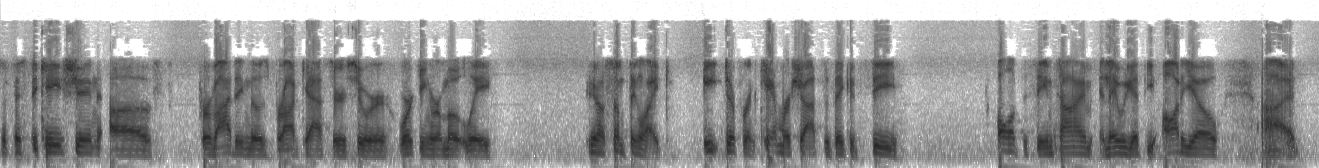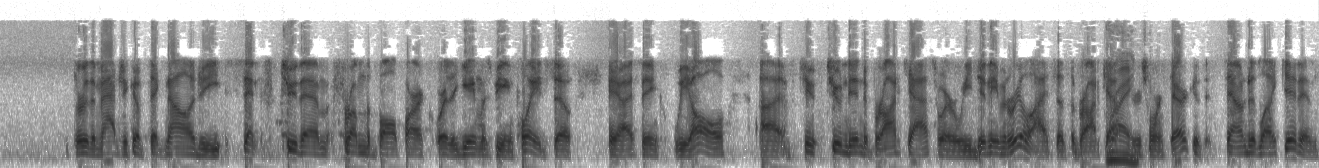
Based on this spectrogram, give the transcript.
sophistication of providing those broadcasters who were working remotely, you know, something like eight different camera shots that they could see all at the same time, and they would get the audio uh, through the magic of technology sent to them from the ballpark where the game was being played. So, you know, I think we all uh, t- tuned into broadcasts where we didn't even realize that the broadcasters right. weren't there because it sounded like it and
